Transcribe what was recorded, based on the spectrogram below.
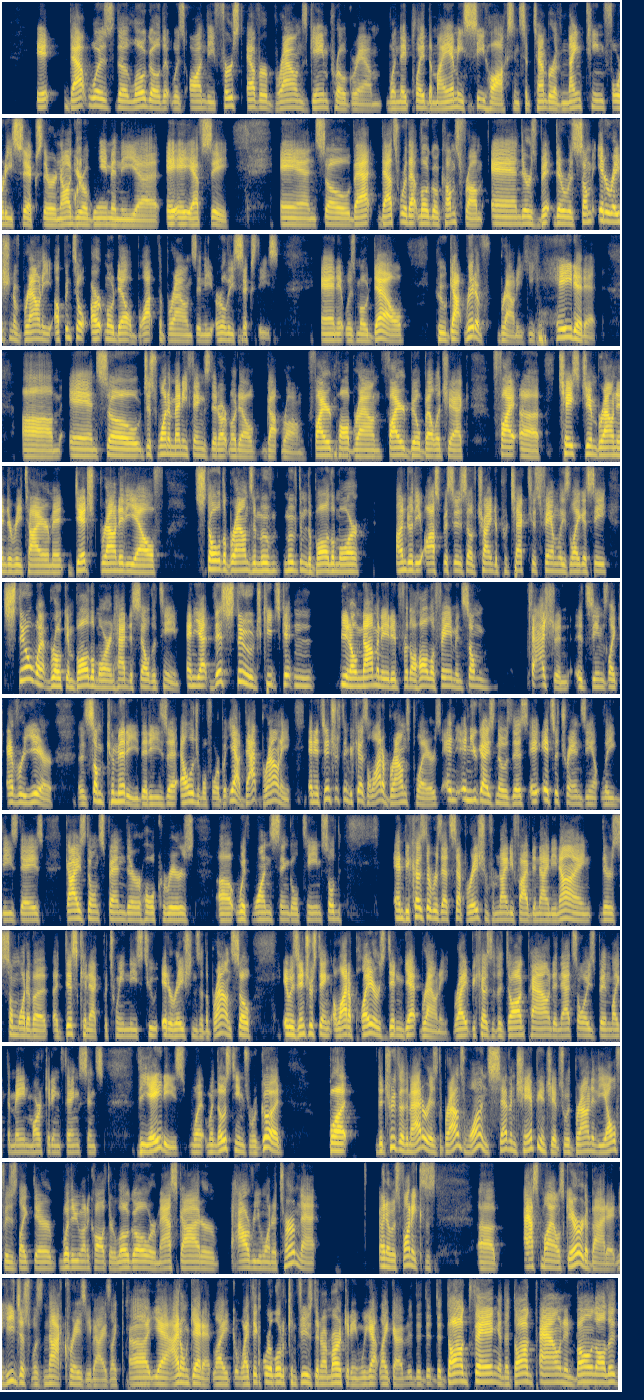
It that was the logo that was on the first ever Browns game program when they played the Miami Seahawks in September of 1946, their inaugural game in the uh, AAFC. And so that that's where that logo comes from. And there's been there was some iteration of Brownie up until Art Modell bought the Browns in the early 60s. And it was Modell who got rid of Brownie. He hated it. Um, and so just one of many things that Art Modell got wrong. Fired Paul Brown, fired Bill Belichick, fi- uh, chased Jim Brown into retirement, ditched Brownie the Elf, stole the Browns and moved moved them to Baltimore under the auspices of trying to protect his family's legacy. Still went broke in Baltimore and had to sell the team. And yet this stooge keeps getting, you know, nominated for the Hall of Fame in some fashion, it seems like every year. Uh, some committee that he's uh, eligible for. But yeah, that Brownie, and it's interesting because a lot of Browns players, and and you guys knows this, it, it's a transient league these days. Guys don't spend their whole careers uh, with one single team, so. And because there was that separation from 95 to 99, there's somewhat of a, a disconnect between these two iterations of the Browns. So it was interesting. A lot of players didn't get Brownie, right? Because of the dog pound. And that's always been like the main marketing thing since the 80s when, when those teams were good. But the truth of the matter is the Browns won seven championships with Brownie the Elf is like their whether you want to call it their logo or mascot or however you want to term that. And it was funny because uh asked Myles Garrett about it, and he just was not crazy about it. He's like, uh, yeah, I don't get it. Like, I think we're a little confused in our marketing. We got like a, the, the, the dog thing and the dog pound and bone, all this,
